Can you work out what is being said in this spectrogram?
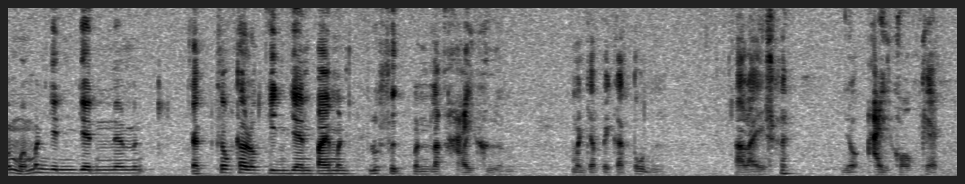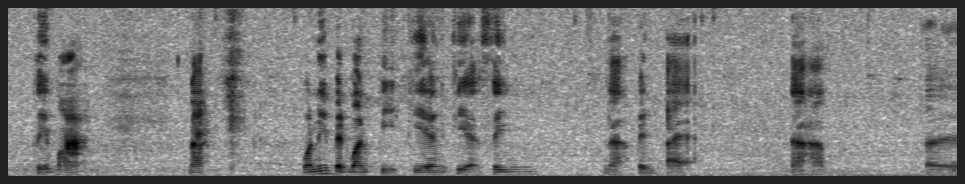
มันเหมือนมันเย็นเย็นเนี่ยมันแต่ถ้าเรากินเย็นไปมันรู้สึกมันระคายเคือง มันจะไปกระตุ้นอะไรเดี๋ยวไอคอแขกเสียมานะ วันนี้เป็นวันปีเกียงเจียซิงนะเป็นแปะนะครับเออ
